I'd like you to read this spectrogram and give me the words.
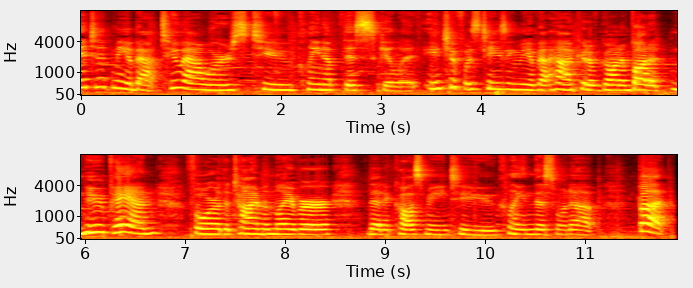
it took me about two hours to clean up this skillet. E-Chip was teasing me about how I could have gone and bought a new pan for the time and labor that it cost me to clean this one up. But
